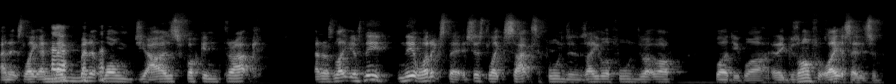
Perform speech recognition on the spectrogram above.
and it's like a nine minute long jazz fucking track. And I was like, there's no, no lyrics to it. It's just like saxophones and xylophones, whatever bloody blah. And it goes on for, like I said, it's,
